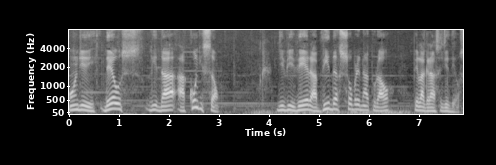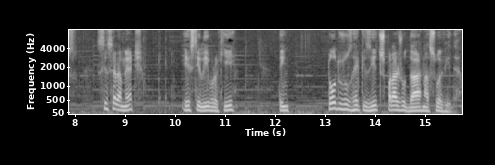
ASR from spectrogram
onde Deus lhe dá a condição de viver a vida sobrenatural pela graça de Deus. Sinceramente, este livro aqui tem todos os requisitos para ajudar na sua vida.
